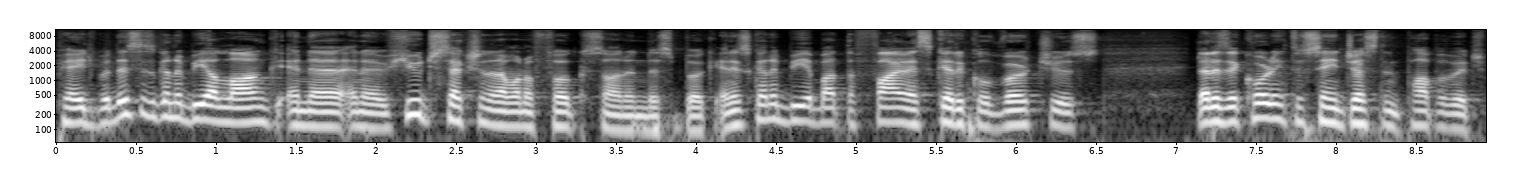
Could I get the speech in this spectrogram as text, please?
page, but this is going to be a long and a, and a huge section that I want to focus on in this book, and it's going to be about the five ascetical virtues, that is according to Saint Justin Popovich,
